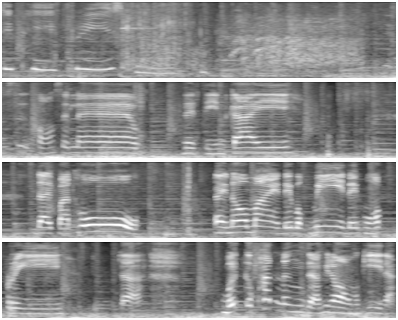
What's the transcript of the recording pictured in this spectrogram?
50p please คุณหมอเดี๋ยวซื้อของเสร็จแล้ว ได้ตีนไก่ ได้ปลาทูได้หน่อไม้ได้บอกมี่ได้หัวปรีจ้ะเบิดกับพันหนึ่งจ้ะพี่น้องเมื่อกี้น่ะ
